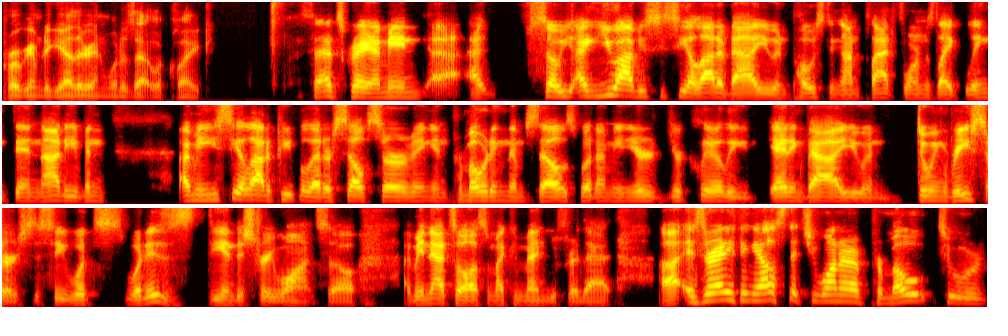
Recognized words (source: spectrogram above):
program together and what does that look like. So that's great. I mean, I, so you obviously see a lot of value in posting on platforms like LinkedIn. Not even, I mean, you see a lot of people that are self-serving and promoting themselves, but I mean, you're you're clearly adding value and doing research to see what's what is the industry wants. So, I mean, that's awesome. I commend you for that. Uh, is there anything else that you want to promote to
